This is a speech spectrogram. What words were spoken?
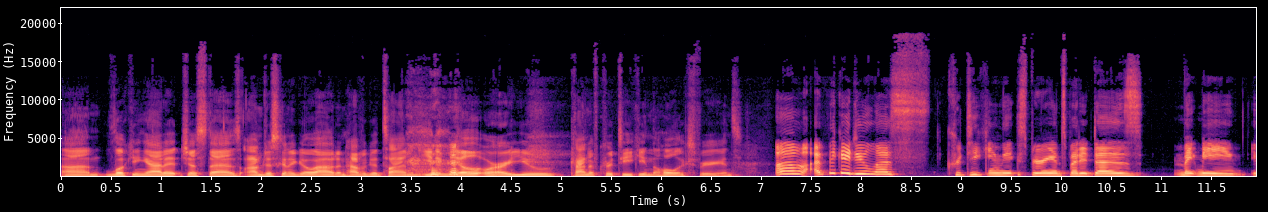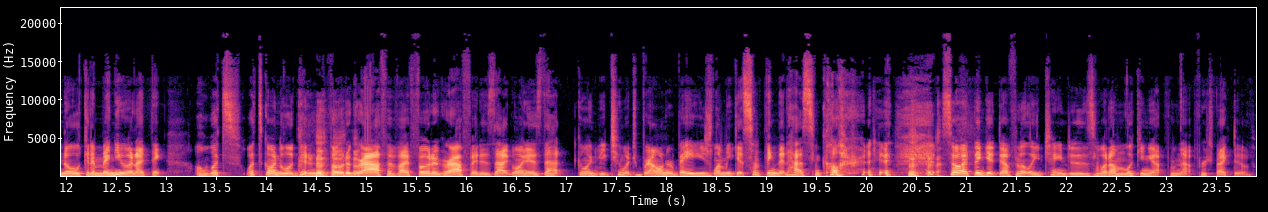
um, looking at it just as I'm just going to go out and have a good time and eat a meal, or are you kind of critiquing the whole experience? Um, I think I do less critiquing the experience, but it does make me, you know, look at a menu and I think, oh, what's what's going to look good in a photograph? if I photograph it, is that going is that going to be too much brown or beige? Let me get something that has some color in it. so I think it definitely changes what I'm looking at from that perspective.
